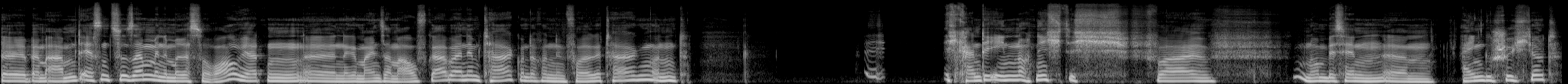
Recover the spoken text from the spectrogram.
Äh, beim Abendessen zusammen in einem Restaurant. Wir hatten äh, eine gemeinsame Aufgabe an dem Tag und auch in den Folgetagen und ich kannte ihn noch nicht. Ich war noch ein bisschen ähm, eingeschüchtert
